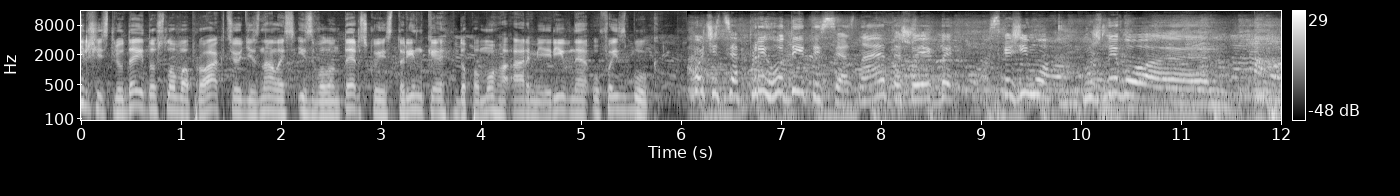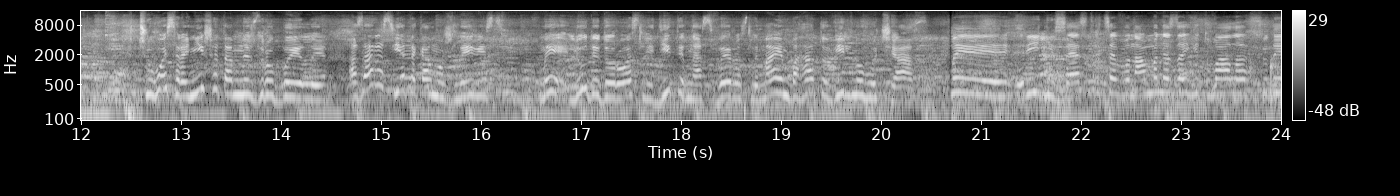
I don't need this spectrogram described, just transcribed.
Більшість людей до слова про акцію дізнались із волонтерської сторінки Допомога армії Рівне у Фейсбук. Хочеться пригодитися, знаєте, що якби, скажімо, можливо, е, чогось раніше там не зробили, а зараз є така можливість. Ми люди дорослі, діти в нас виросли, маємо багато вільного часу. Ми рідні сестри, це вона мене загітувала сюди.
